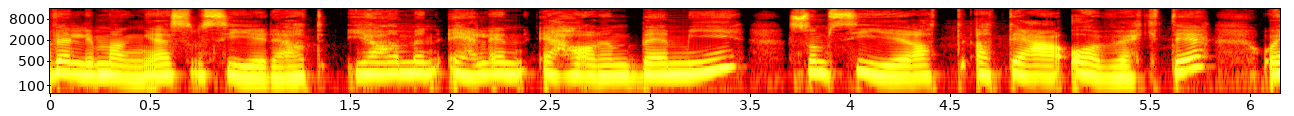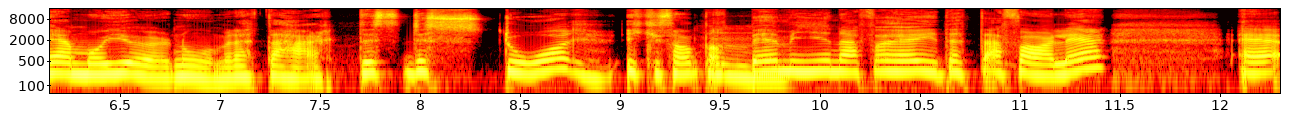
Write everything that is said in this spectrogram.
veldig mange som sier det at ja, men Elin, jeg har en BMI som sier at, at jeg er overvektig, og jeg må gjøre noe med dette her. Det, det står ikke sant, at mm. BMI-en er for høy, dette er farlig. Eh,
